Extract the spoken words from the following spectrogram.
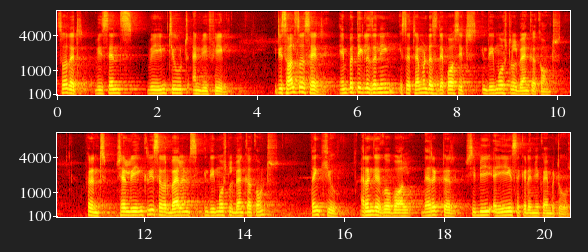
so that we sense, we intuit, and we feel. It is also said empathic listening is a tremendous deposit in the emotional bank account. Friends, shall we increase our balance in the emotional bank account? Thank you. Aranga Gopal, Director, Shibi IAS Academy, Coimbatore.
